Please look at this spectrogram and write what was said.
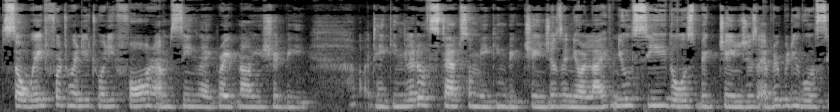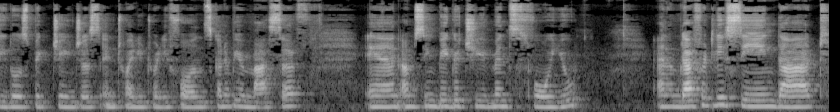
So wait for 2024. I'm seeing like right now you should be uh, taking little steps or making big changes in your life. And you'll see those big changes. Everybody will see those big changes in 2024. It's going to be a massive. And I'm seeing big achievements for you. And I'm definitely seeing that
